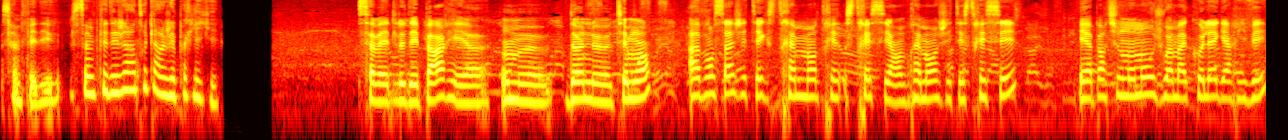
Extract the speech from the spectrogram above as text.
Ça me fait, déjà un truc que j'ai pas cliqué. Ça va être le départ et on me donne le témoin. Avant ça, j'étais extrêmement stressée. Hein. Vraiment, j'étais stressée. Et à partir du moment où je vois ma collègue arriver,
